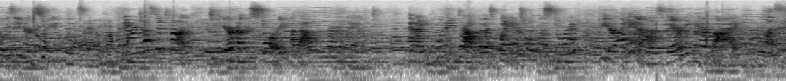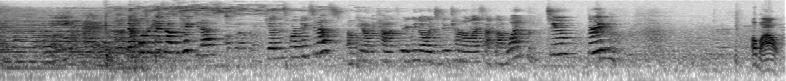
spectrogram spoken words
cozy nursery in Bloomsbury, where they were just in time to hear another story about Neverland. And I wouldn't doubt that as you told the story, Peter Pan was very nearby, Okay, on the count of three, we know what to do. Turn on the lights back on. One, two, three. Oh, wow.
